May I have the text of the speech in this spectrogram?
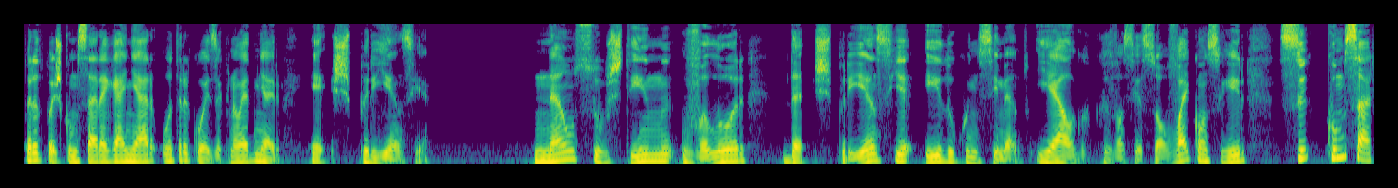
Para depois começar a ganhar outra coisa, que não é dinheiro, é experiência. Não subestime o valor da experiência e do conhecimento. E é algo que você só vai conseguir se começar.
